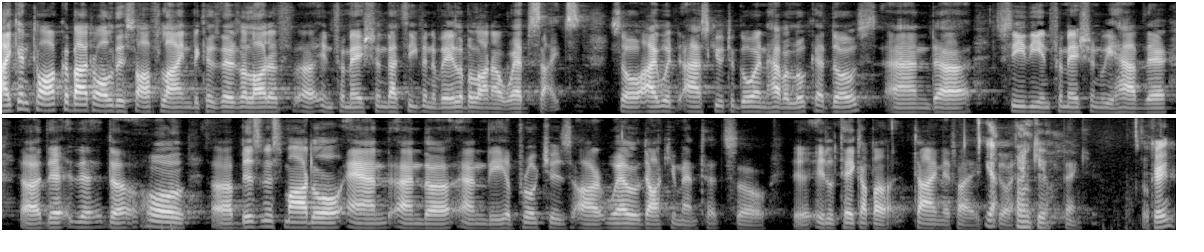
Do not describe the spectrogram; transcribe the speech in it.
I can talk about all this offline because there's a lot of uh, information that's even available on our websites. So I would ask you to go and have a look at those and uh, see the information we have there. Uh, the, the, the, whole uh, business model and, and, and the approaches are well documented. So it'll take up a time if I yeah, go ahead. Thank you. Thank you. Okay.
